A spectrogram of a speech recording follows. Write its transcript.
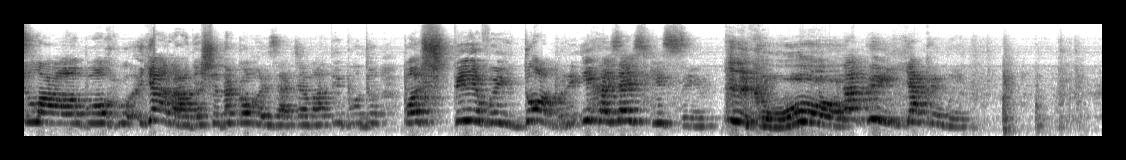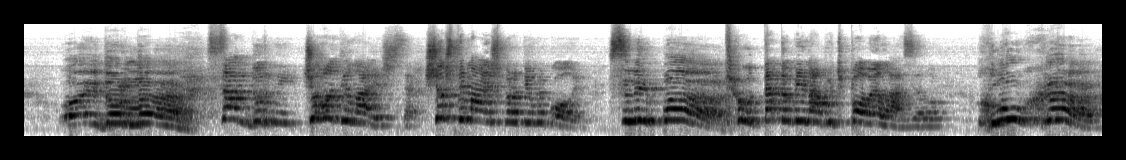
слава Богу, я рада, що такого зятя мати буду. Поштивий, добрий і хазяйський син. І хлоп! Такий, як і ми. Ой, дурна! Сам дурний, чого ти лаєшся? Що ж ти маєш проти Миколи? Сліпа! Тьфу, та тобі, мабуть, повилазило. Глуха!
